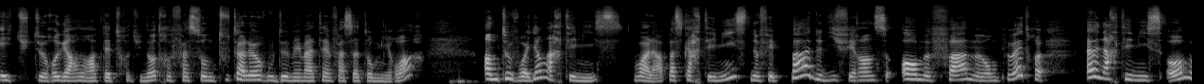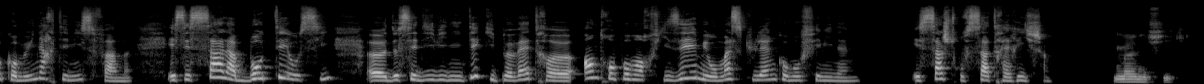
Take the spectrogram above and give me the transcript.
Et tu te regarderas peut-être d'une autre façon tout à l'heure ou demain matin face à ton miroir en te voyant Artemis. Voilà, parce qu'Artemis ne fait pas de différence homme-femme. On peut être un Artémis homme comme une Artémis femme. Et c'est ça la beauté aussi euh, de ces divinités qui peuvent être euh, anthropomorphisées, mais au masculin comme au féminin. Et ça, je trouve ça très riche. Magnifique.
